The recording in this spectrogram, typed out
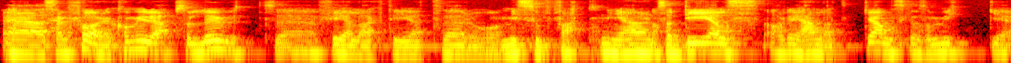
Eh, sen förekommer det absolut eh, felaktigheter och missuppfattningar. Alltså dels har det handlat ganska så mycket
